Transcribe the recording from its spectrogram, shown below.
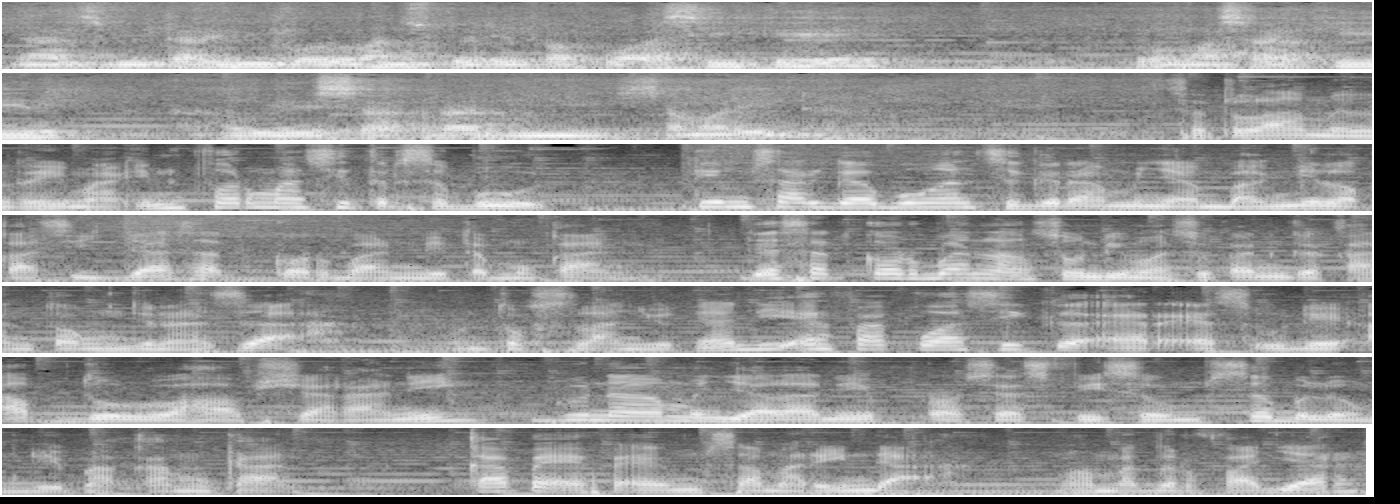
Dan sementara ini korban sudah dievakuasi ke Rumah Sakit HW Sahrani Samarinda. Setelah menerima informasi tersebut, tim SAR gabungan segera menyambangi lokasi jasad korban ditemukan. Jasad korban langsung dimasukkan ke kantong jenazah untuk selanjutnya dievakuasi ke RSUD Abdul Wahab Syarani guna menjalani proses visum sebelum dimakamkan. KPFM Samarinda, Muhammad Nur Fajar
